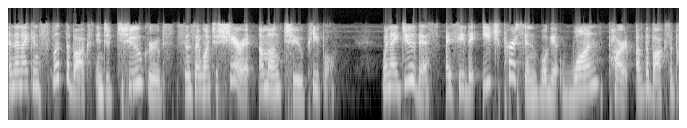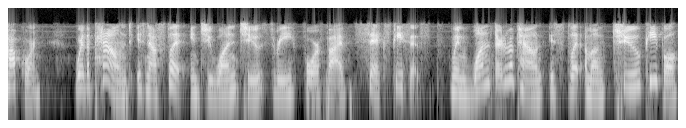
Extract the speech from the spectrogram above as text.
And then I can split the box into two groups since I want to share it among two people. When I do this, I see that each person will get one part of the box of popcorn where the pound is now split into one, two, three, four, five, six pieces. When one third of a pound is split among two people,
